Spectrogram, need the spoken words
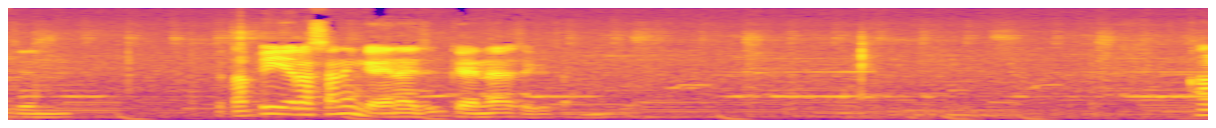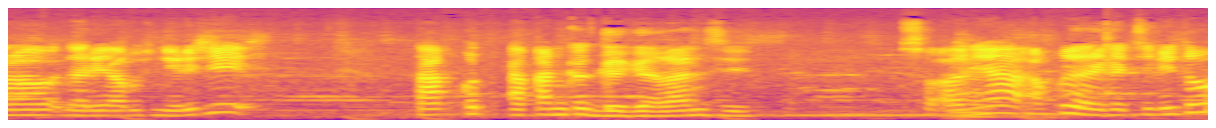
Dan, tapi rasanya nggak enak, gak enak sih kita. Kalau dari aku sendiri sih takut akan kegagalan sih. Soalnya aku dari kecil itu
